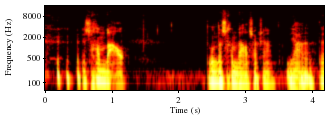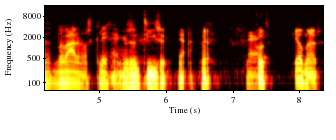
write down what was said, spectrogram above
een schandaal. Er komt een schandaal straks aan. Ja, Dat bewaren we als dat cliffhanger. is een teaser. Ja. Ja. Nee. Goed, Kjeldnuis.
